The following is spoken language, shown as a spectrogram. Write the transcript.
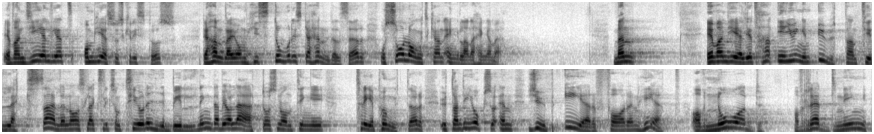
Evangeliet om Jesus Kristus det handlar ju om historiska händelser och så långt kan änglarna hänga med. Men evangeliet är ju ingen utantilläxa eller någon slags liksom teoribildning där vi har lärt oss någonting i tre punkter, utan det är också en djup erfarenhet av nåd, av räddning.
